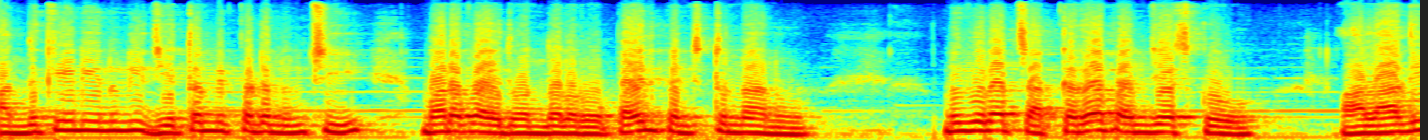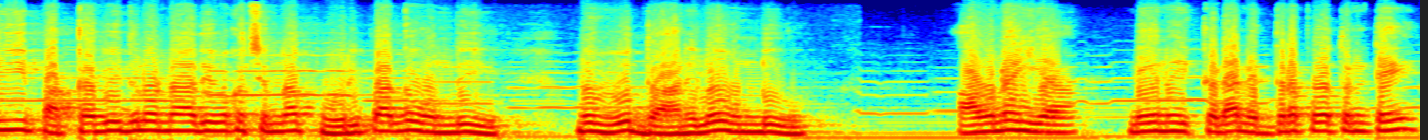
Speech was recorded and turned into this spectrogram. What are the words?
అందుకే నేను నీ జీతం ఇప్పటి నుంచి మరొక ఐదు వందల రూపాయలు పెంచుతున్నాను. నువ్వు ఇలా చక్కగా పనిచేసుకో. అలాగే ఈ పక్క వీధిలో నాది ఒక చిన్న పూరిపాక ఉంది. నువ్వు దానిలో ఉండు. అవునయ్యా నేను ఇక్కడ నిద్రపోతుంటే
